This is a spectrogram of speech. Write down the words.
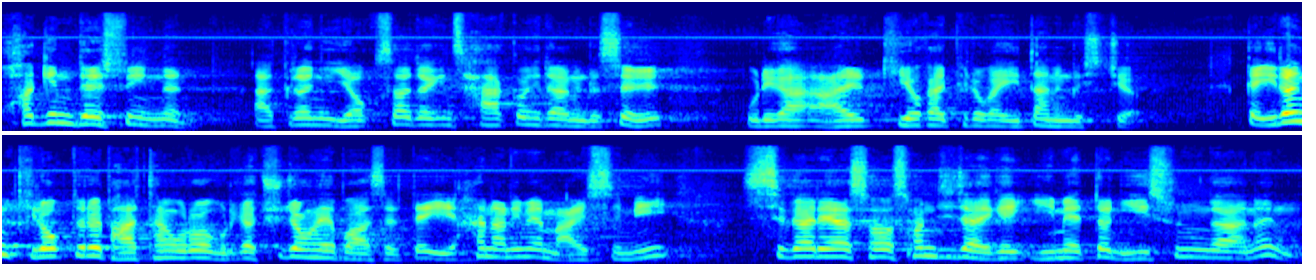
확인될 수 있는 아, 그런 역사적인 사건이라는 것을 우리가 알 기억할 필요가 있다는 것이죠. 그러니까 이런 기록들을 바탕으로 우리가 추정해 보았을 때 이 하나님의 말씀이 스가랴서 선지자에게 임했던 이 순간은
